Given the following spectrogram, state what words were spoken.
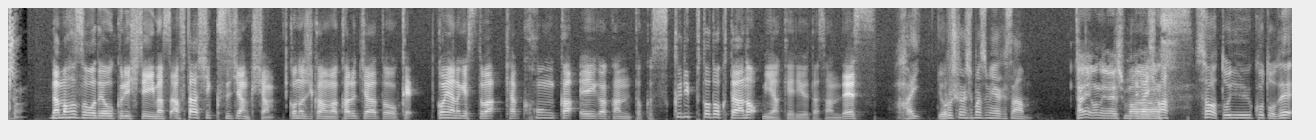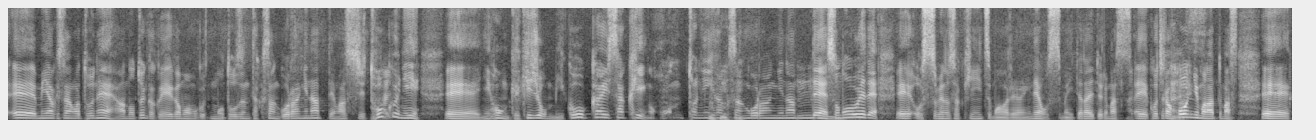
します。生放送でお送りしていますアフターシックスジャンクションこの時間はカルチャートーク。今夜のゲストは脚本家映画監督スクリプトドクターの三宅龍太さんです。はい、よろしくお願いします、三宅さん。はい、お願いしおます。願いします。さあということで、えー三宅さんはと,、ね、あのとにかく映画ももう当然たくさんご覧になってますし特に、えー日本劇場未公開作品本当にたくさんご覧になって、うん。その上で、えーおすすめの作品いつも我々にねおすすめいただいております、えーこちら本にもなってます、えー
